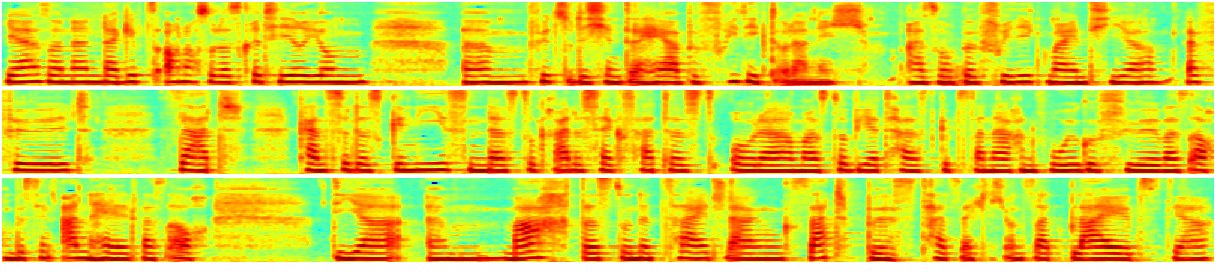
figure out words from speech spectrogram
Ja, sondern da gibt es auch noch so das Kriterium, ähm, fühlst du dich hinterher befriedigt oder nicht? Also befriedigt meint hier erfüllt, satt, Kannst du das genießen, dass du gerade Sex hattest oder masturbiert hast? Gibt es danach ein Wohlgefühl, was auch ein bisschen anhält, was auch dir ähm, macht, dass du eine Zeit lang satt bist tatsächlich und satt bleibst, ja.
